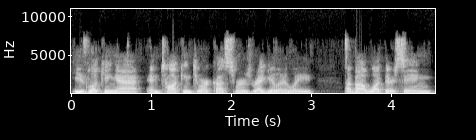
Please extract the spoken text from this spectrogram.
he's looking at and talking to our customers regularly about what they're seeing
